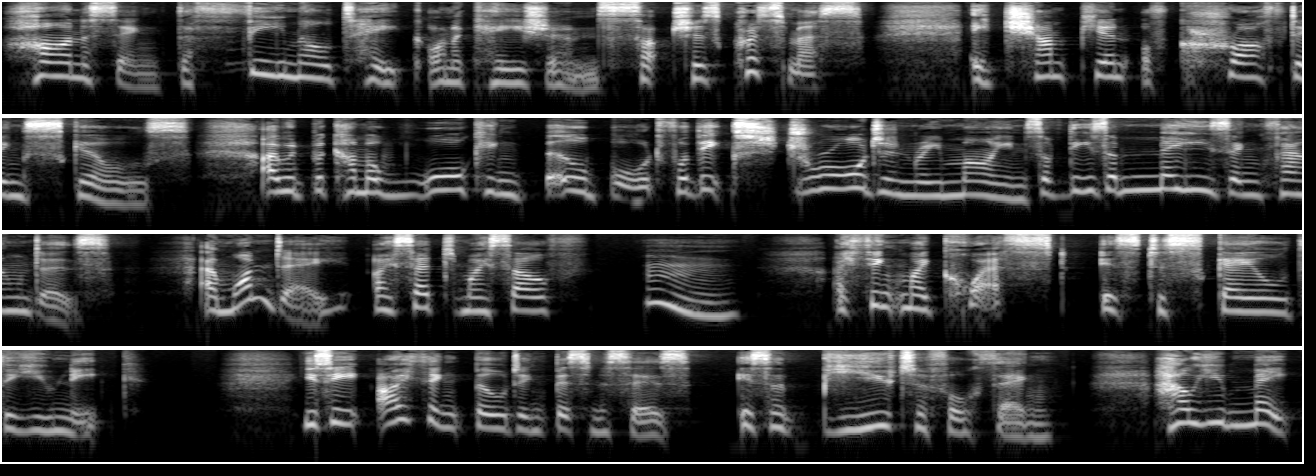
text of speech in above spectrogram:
harnessing the female take on occasions such as Christmas, a champion of crafting skills. I would become a walking billboard for the extraordinary minds of these amazing founders. And one day I said to myself, hmm, I think my quest is to scale the unique. You see, I think building businesses is a beautiful thing how you make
